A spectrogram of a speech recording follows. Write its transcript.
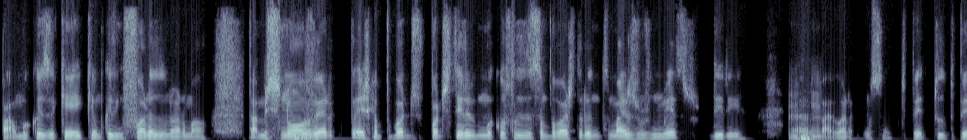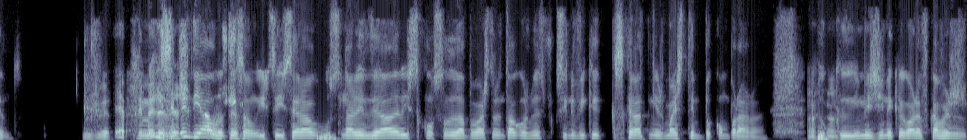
pá, uma coisa que é, que é um bocadinho fora do normal. Pá, mas se não houver, acho que podes, podes ter uma consolidação para baixo durante mais uns meses, diria. Ah, Uhum. pá, agora, não sei, tudo depende. Vamos ver. É a primeira Isso vez era ideal, atenção, isto, isto era o cenário ideal, era isto consolidar para baixo durante alguns meses, porque significa que se calhar tinhas mais tempo para comprar, não é? Do Uhum. que imagina que agora ficavas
